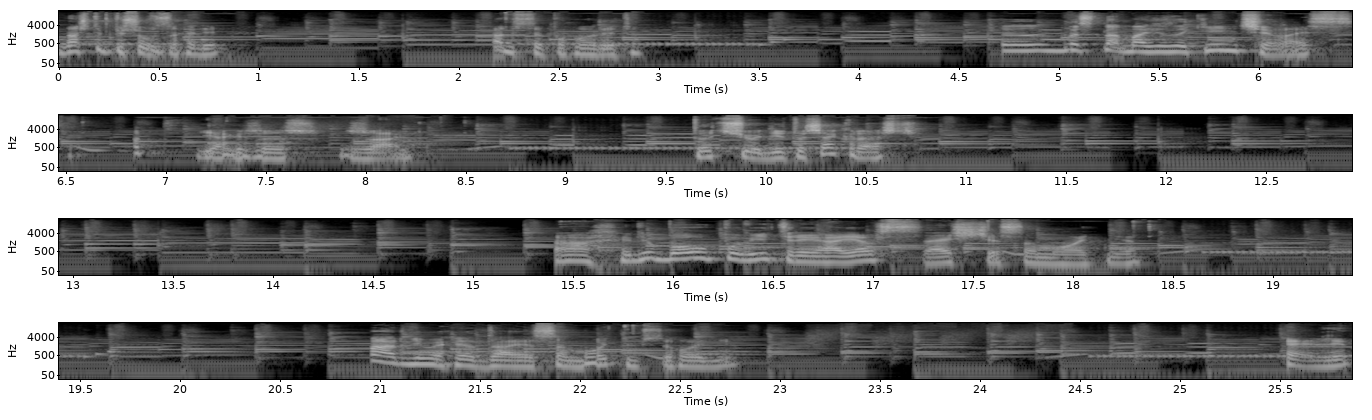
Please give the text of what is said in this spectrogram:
наш ти пішов взагалі? А все поговорити. Е, Весна майже закінчилась. От як же ж жаль. То що, літо ще краще? Ах, любов у повітрі, а я все ще самотня. Арні виглядає самотнім сьогодні. Еллі.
